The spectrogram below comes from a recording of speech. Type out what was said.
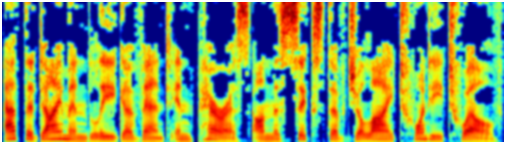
At the Diamond League event in Paris on 6 July 2012,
